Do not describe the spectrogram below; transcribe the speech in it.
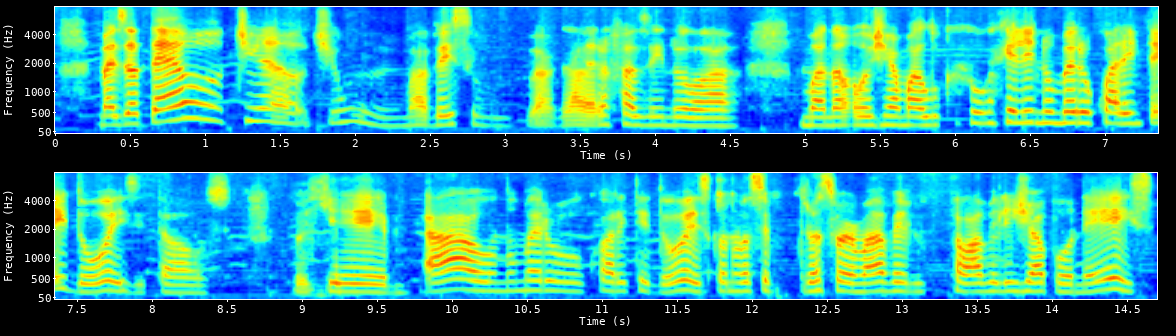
É. mas até eu tinha, tinha um- uma vez a galera fazendo lá uma analogia maluca com aquele número 42 e tal. Porque, ah, o número 42, quando você transformava ele, falava ele em japonês,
